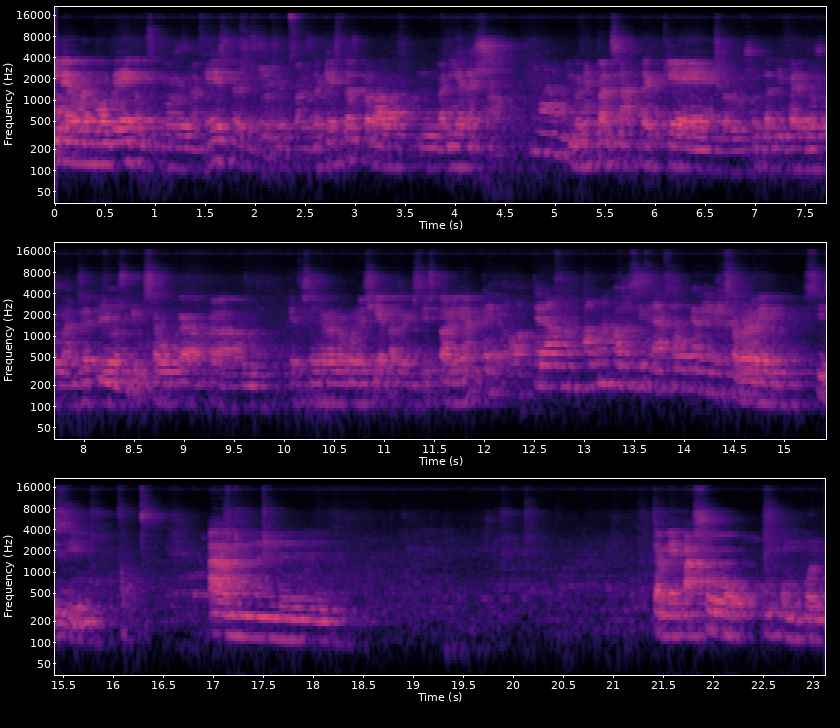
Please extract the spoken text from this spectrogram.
i veuen molt bé com si fos una festa, coses d'aquestes, però venia d'això. I m'ha fet pensar de que no són tan diferents els humans, eh? jo estic segur que, que aquesta senyora no coneixia pas aquesta història. Però, però alguna cosa similar segur que havia vist. Segurament, sí, sí. Um, també passo un, un, punt,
